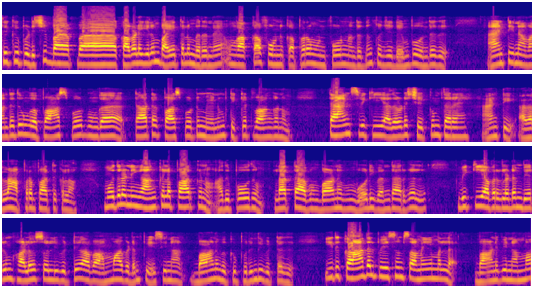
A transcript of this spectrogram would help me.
திக்கு பிடிச்சி ப ப கவலையிலும் பயத்திலும் இருந்தேன். உங்கள் அக்கா ஃபோனுக்கு அப்புறம் உன் ஃபோன் வந்ததும் கொஞ்சம் தெம்பு வந்தது. ஆன்டி நான் வந்தது உங்கள் பாஸ்போர்ட் உங்கள் டாட்டர் பாஸ்போர்ட்டும் வேணும். டிக்கெட் வாங்கணும். தேங்க்ஸ் விக்கி அதோட செக்கும் தரேன். ஆன்ட்டி அதெல்லாம் அப்புறம் பார்த்துக்கலாம். முதல்ல நீங்கள் அங்கிளை பார்க்கணும். அது போதும். லதாவும் பானுவும் ஓடி வந்தார்கள். விக்கி அவர்களிடம் வெறும் ஹலோ சொல்லிவிட்டு அவ அம்மாவிடம் பேசினான். பானுவுக்கு புரிந்து விட்டது. இது காதல் பேசும் சமயமல்ல. பானுவின் அம்மா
